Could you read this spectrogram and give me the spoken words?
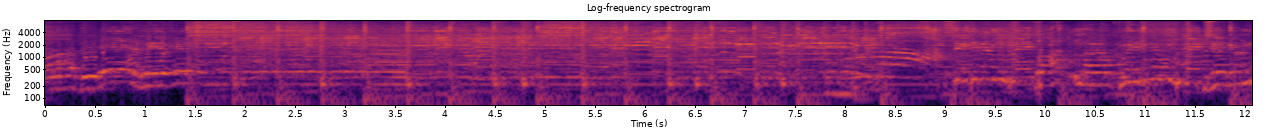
Olabilir miyim? Var ama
